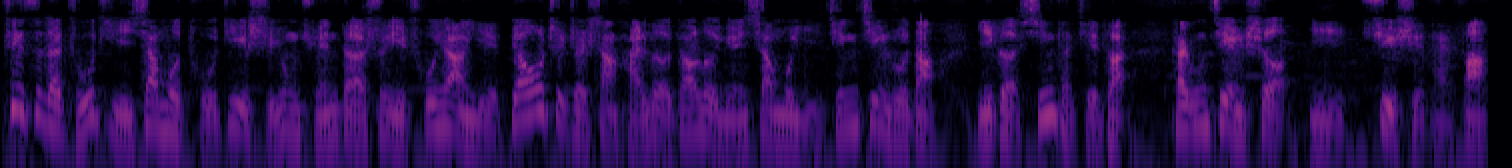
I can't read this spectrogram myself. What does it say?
这次的主体项目土地使用权的顺利出让，也标志着上海乐高乐园项目已经进入到一个新的阶段，开工建设已蓄势待发。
